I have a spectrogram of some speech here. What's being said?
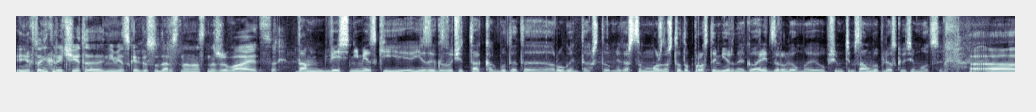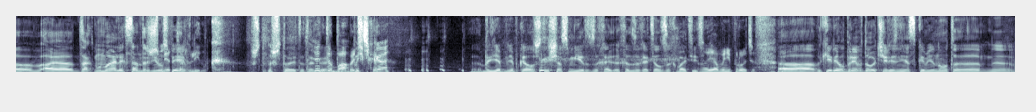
И никто не кричит, э, немецкое государство на нас наживается. Там весь немецкий язык звучит так, как будто это ругань, так что, мне кажется, можно что-то просто мирное говорить за рулем и, в общем, тем самым выплескивать эмоции. А, а, так, ну мы, Александр, не успеем. Шметерлинг. Что, что это такое? Это бабочка. Я, мне показалось, что ты сейчас мир захотел захватить. Но я бы не против. А, Кирилл Бревдо через несколько минут, э,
